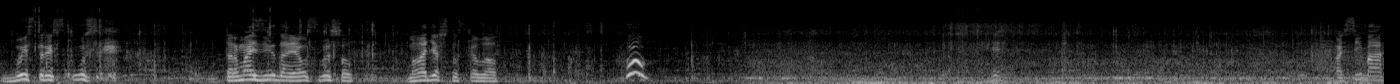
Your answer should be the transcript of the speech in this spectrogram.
Быстрый спуск. Тормози, да, я услышал. Молодец, что сказал. Фу! Спасибо.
